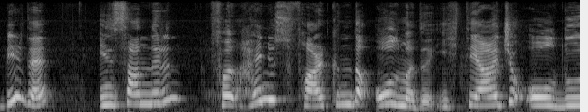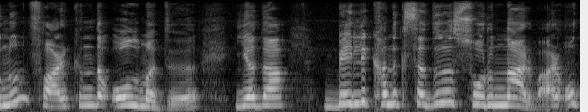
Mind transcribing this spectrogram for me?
Bir de insanların fa- henüz farkında olmadığı, ihtiyacı olduğunun farkında olmadığı ya da belli kanıksadığı sorunlar var. O,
